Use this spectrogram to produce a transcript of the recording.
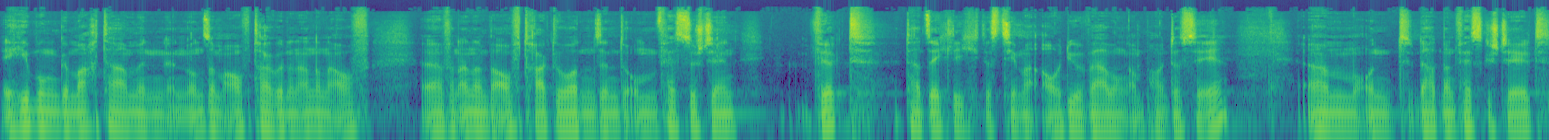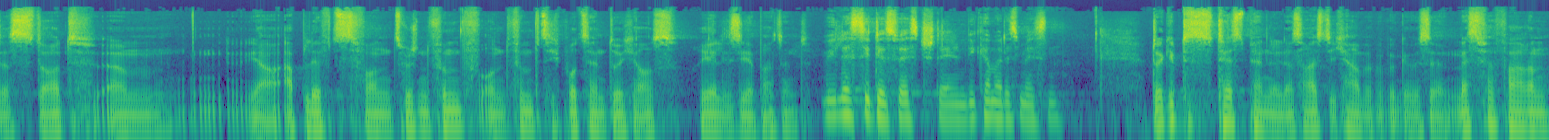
Erhebungen gemacht haben in, in unserem Auftrag oder in anderen auf, äh, von anderen beauftragt worden sind, um festzustellen, wirkt tatsächlich das Thema Audiowerbung am Point of Sale. Ähm, und da hat man festgestellt, dass dort ähm, ja, Uplifts von zwischen 5 und 50 Prozent durchaus realisierbar sind. Wie lässt sich das feststellen? Wie kann man das messen? Da gibt es Testpanel, das heißt, ich habe gewisse Messverfahren.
